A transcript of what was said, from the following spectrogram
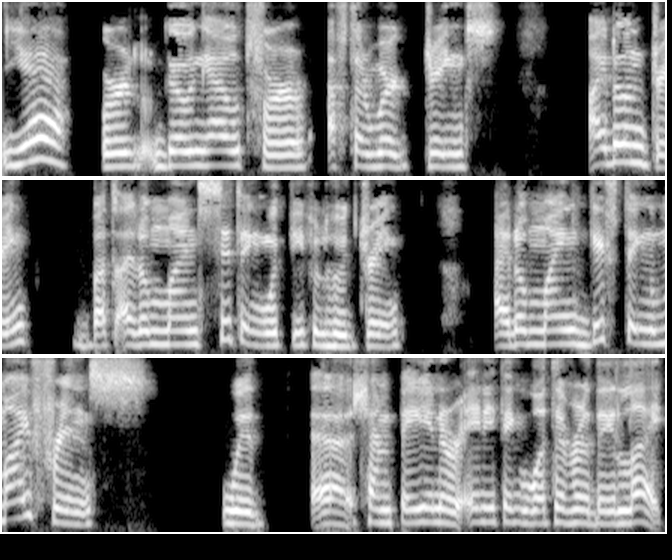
Yeah, or going out for after work drinks. I don't drink, but I don't mind sitting with people who drink. I don't mind gifting my friends with uh, champagne or anything, whatever they like,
